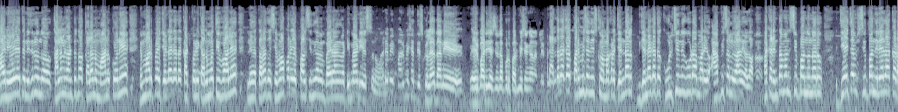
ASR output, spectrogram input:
ఆయన ఏదైతే నిధులు ఉందో కళలు అంటుందో ఆ కళను మానుకొని ఎంఆర్పీ జెండా కదా కట్టుకోనికి అనుమతి ఇవ్వాలి. లేదా తర్వాత క్షమాపణ చెప్పాల్సిందిగా మేము బహిరంగంగా డిమాండ్ చేస్తున్నాం. అంటే మీరు పర్మిషన్ తీసుకోలేదు దాన్ని ఏర్పాటు చేసేటప్పుడు పర్మిషన్ అందరి దగ్గర పర్మిషన్ తీసుకున్నాం. అక్కడ జెండాలు జెండా గత కూల్చింది కూడా మరి ఆఫీసర్లు కాదు కదా. అక్కడ ఎంతమంది సిబ్బంది ఉన్నారు? జిహెచ్ఎం సిబ్బంది లేదా అక్కడ?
